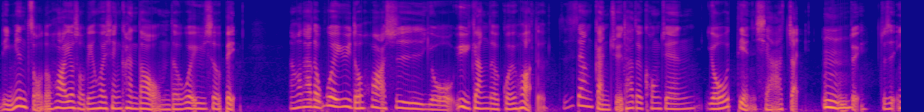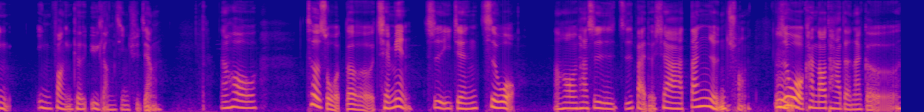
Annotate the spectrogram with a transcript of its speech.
里面走的话，右手边会先看到我们的卫浴设备，然后它的卫浴的话是有浴缸的规划的，只是这样感觉它的空间有点狭窄，嗯，对，就是硬硬放一个浴缸进去这样，然后厕所的前面是一间次卧。然后它是只摆得下单人床，可是我有看到它的那个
